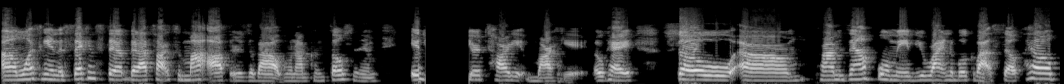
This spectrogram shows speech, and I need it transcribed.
um, once again, the second step that I talk to my authors about when I'm consulting them is your target market. Okay. So, um, prime example, I mean, if you're writing a book about self help,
